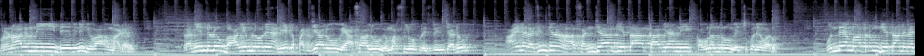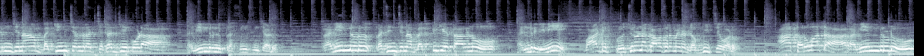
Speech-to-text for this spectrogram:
మృణాలిని దేవిని వివాహమాడారు. రవీంద్రుడు బాల్యంలోనే అనేక పద్యాలు వ్యాసాలు విమర్శలు ప్రచురించాడు. ఆయన రచించిన సంధ్యా గీత కావ్యాన్ని కవులందరూ మెచ్చుకునేవారు. వందే మాత్రం గీతాన్ని రచించిన బకించంద్ర చటర్జీ కూడా రవీంద్రుని ప్రశంసించాడు. రవీంద్రుడు రచించిన భక్తి గీతాలను తండ్రి విని వాటి ప్రచురణకు అవసరమైన డబ్బు ఇచ్చేవాడు. ఆ తరువాత రవీంద్రుడు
